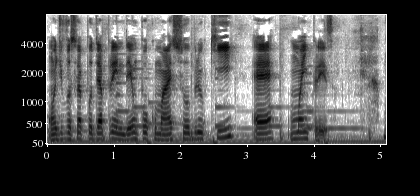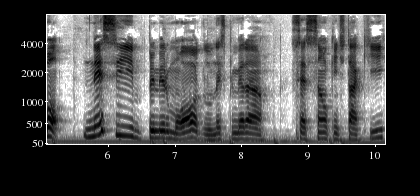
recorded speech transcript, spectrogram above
onde você vai poder aprender um pouco mais sobre o que é uma empresa. Bom, nesse primeiro módulo, nessa primeira sessão que a gente está aqui,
